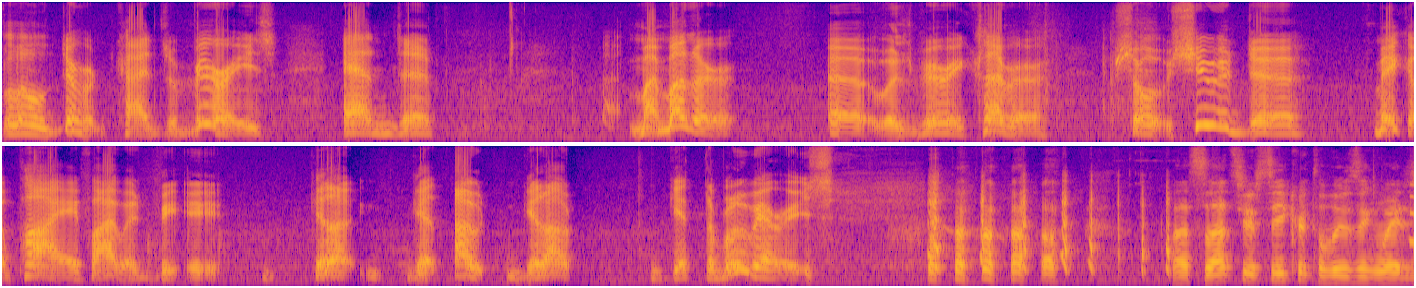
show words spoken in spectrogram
little different kinds of berries, and uh, my mother uh, was very clever, so she would uh, make a pie if I would be, uh, get out, get out, get out get the blueberries. that's that's your secret to losing weight is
